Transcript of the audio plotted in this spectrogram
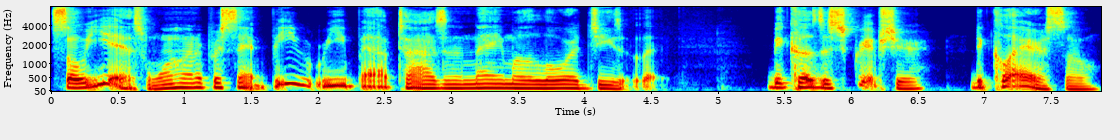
So, yes, 100% be rebaptized in the name of the Lord Jesus because the scripture declares so.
